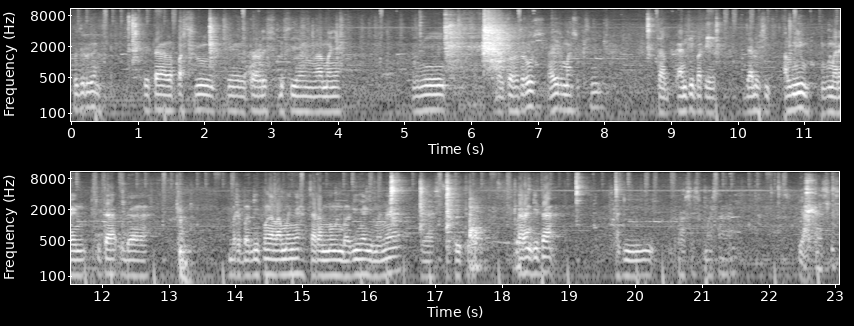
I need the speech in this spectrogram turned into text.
Bujur kan kita lepas dulu ke tralis besi yang lamanya ini bocor terus air masuk sini kita ganti pakai jalusi aluminium kemarin kita udah berbagi pengalamannya cara membaginya gimana ya seperti itu sekarang kita lagi proses pemasangan di atas guys.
